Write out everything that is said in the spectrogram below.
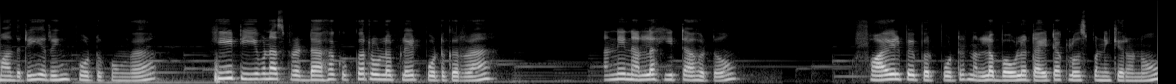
மாதிரி ரிங் போட்டுக்கோங்க. ஹீட் ஈவனாக ஸ்ப்ரெட் ஆக குக்கரில் உள்ள பிளேட் போட்டுக்கிறேன் தண்ணி நல்லா ஹீட் ஆகட்டும். ஃபாயில் பேப்பர் போட்டு நல்லா பவுலை டைட்டாக க்ளோஸ் பண்ணிக்கிறணும்.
